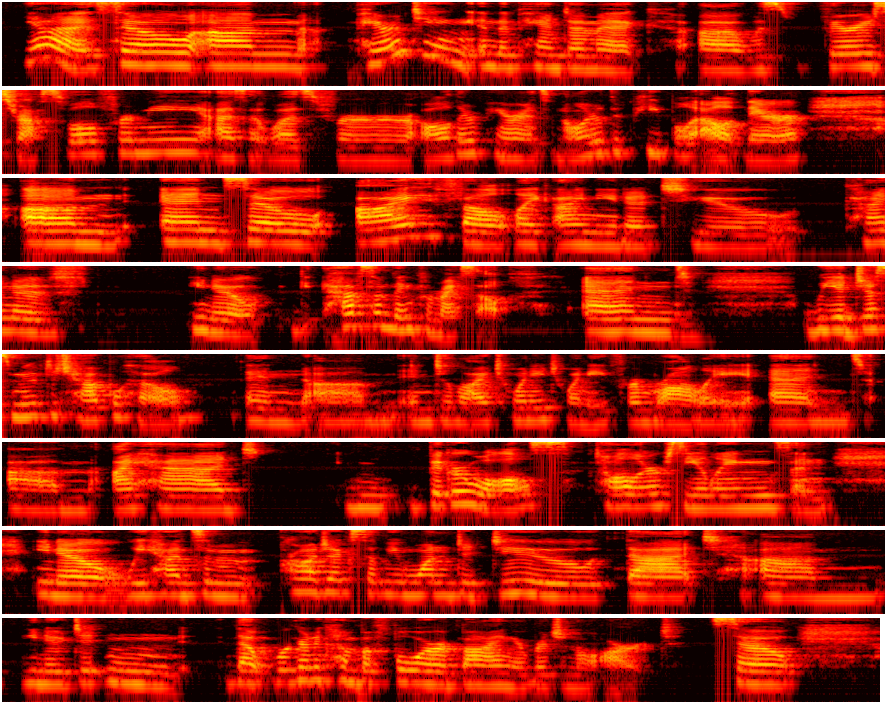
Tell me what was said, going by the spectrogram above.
Yeah, so um, parenting in the pandemic uh, was very stressful for me, as it was for all their parents and all of the people out there. Um, and so I felt like I needed to kind of, you know, have something for myself. And we had just moved to Chapel Hill, in um, in July 2020 from Raleigh, and um, I had bigger walls, taller ceilings, and you know we had some projects that we wanted to do that um, you know didn't that were going to come before buying original art. So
